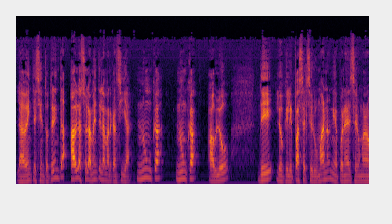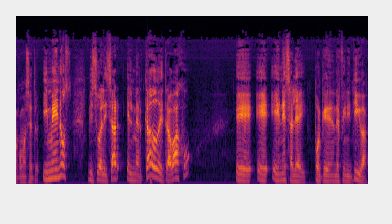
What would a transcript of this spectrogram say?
la 20130, habla solamente de la mercancía. Nunca, nunca habló de lo que le pasa al ser humano ni a poner el ser humano como centro. Y menos visualizar el mercado de trabajo eh, eh, en esa ley, porque en definitiva,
